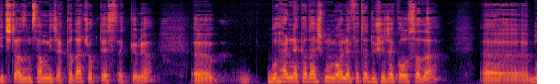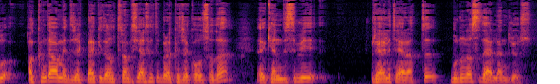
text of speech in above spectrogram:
hiç de azımsanmayacak kadar çok destek görüyor. E, bu her ne kadar şimdi muhalefete düşecek olsa da e, bu akım devam edecek. Belki Donald Trump siyaseti bırakacak olsa da e, kendisi bir realite yarattı. Bunu nasıl değerlendiriyorsun?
